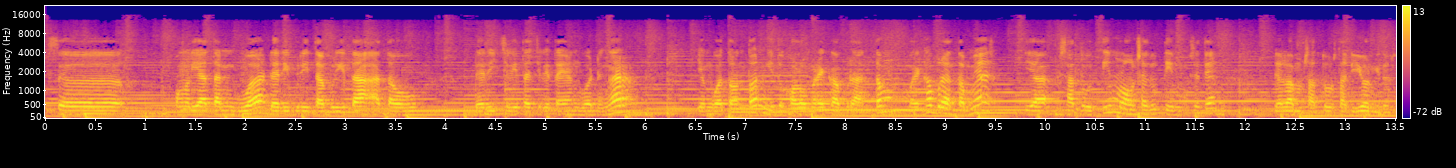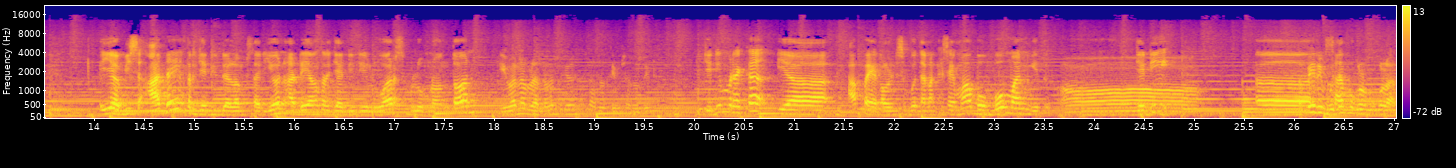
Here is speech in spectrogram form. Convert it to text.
se penglihatan gue dari berita-berita atau dari cerita-cerita yang gue dengar yang gue tonton gitu. Kalau mereka berantem mereka berantemnya ya satu tim lawan satu tim. Maksudnya dalam satu stadion gitu sih. Iya bisa. Ada yang terjadi dalam stadion ada yang terjadi di luar sebelum nonton. Gimana berantemnya? Satu tim satu tim jadi mereka ya apa ya kalau disebut anak SMA bom-boman gitu. Oh. Jadi, Eh, tapi ributnya pukul-pukulan?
